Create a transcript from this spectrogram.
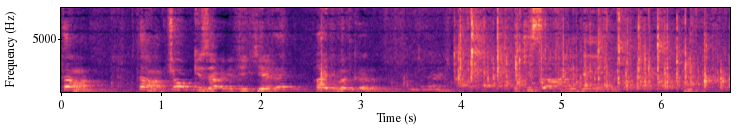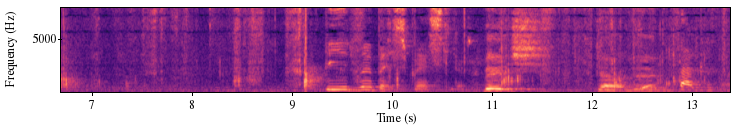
Tamam. Tamam. Çok güzel bir fikirdi. Hadi bakalım. İkisi aynı değil. 1 ve 5 5 lira 5 geldi. Sen kazandın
